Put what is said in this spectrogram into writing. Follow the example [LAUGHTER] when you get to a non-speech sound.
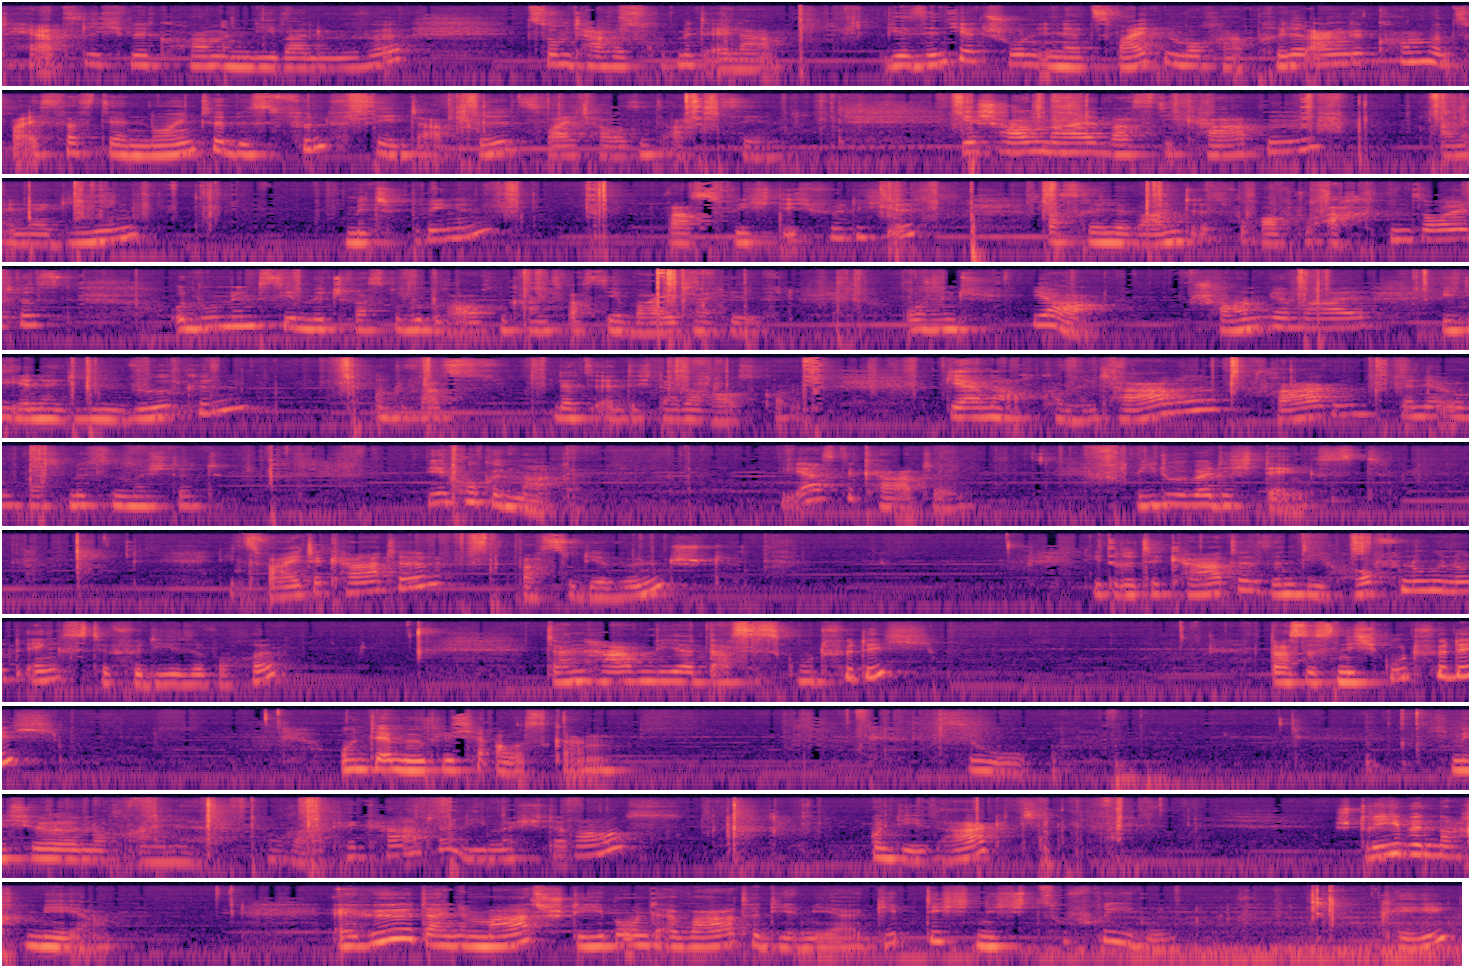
und herzlich willkommen, lieber Löwe, zum Taroskop mit Ella. Wir sind jetzt schon in der zweiten Woche April angekommen und zwar ist das der 9. bis 15. April 2018. Wir schauen mal, was die Karten an Energien mitbringen, was wichtig für dich ist, was relevant ist, worauf du achten solltest und du nimmst dir mit, was du gebrauchen kannst, was dir weiterhilft. Und ja, schauen wir mal, wie die Energien wirken und was letztendlich dabei rauskommt. Gerne auch Kommentare, Fragen, wenn ihr irgendwas wissen möchtet. Wir gucken mal. Die erste Karte, wie du über dich denkst. Die zweite Karte, was du dir wünschst. Die dritte Karte sind die Hoffnungen und Ängste für diese Woche. Dann haben wir, das ist gut für dich das ist nicht gut für dich und der mögliche Ausgang. So, ich mische noch eine Orakelkarte, die möchte raus und die sagt, strebe nach mehr. Erhöhe deine Maßstäbe und erwarte dir mehr. Gib dich nicht zufrieden. Okay?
